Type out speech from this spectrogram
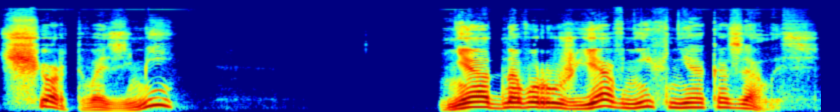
черт возьми, ни одного ружья в них не оказалось.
